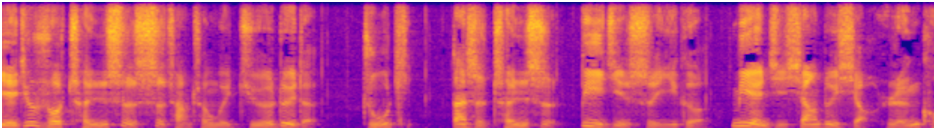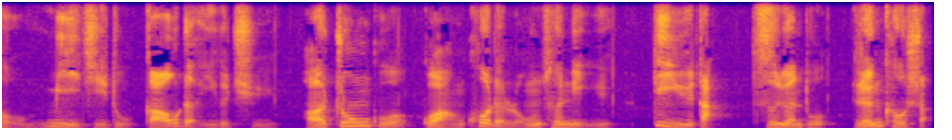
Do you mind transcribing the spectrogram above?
也就是说，城市市场成为绝对的主体。但是，城市毕竟是一个面积相对小、人口密集度高的一个区域，而中国广阔的农村领域，地域大、资源多、人口少，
